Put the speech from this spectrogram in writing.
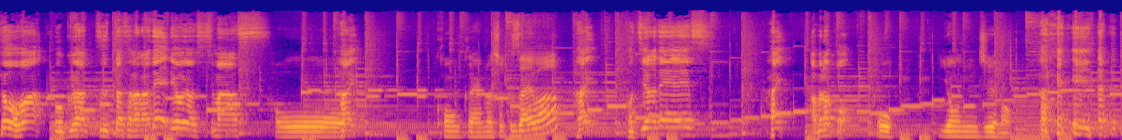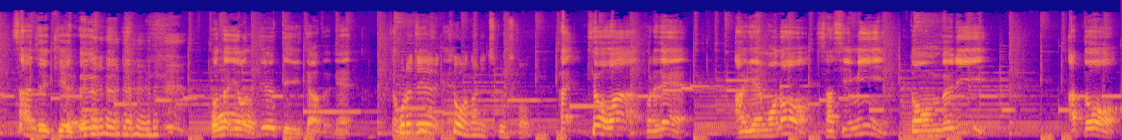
今日は僕が釣った魚で料理をします。はい。今回の食材は？はい。こちらです。はい。油子お40の。はい。39本当は40って言いたかったね。これで今日はは何作るんですか？はい。今日はこれで揚げ物刺身丼あと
